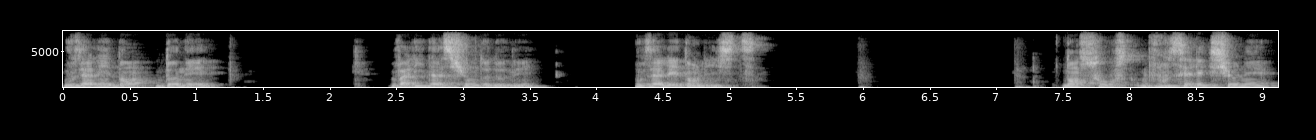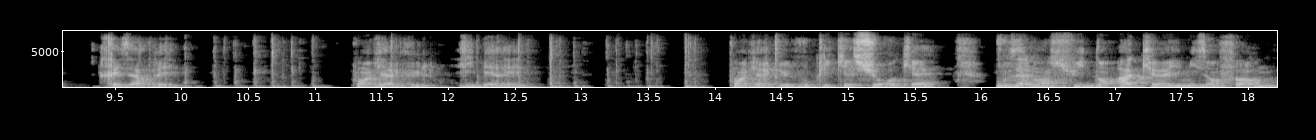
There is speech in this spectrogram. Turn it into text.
Vous allez dans Données, Validation de données. Vous allez dans Liste. Dans Source, vous sélectionnez Réservé, point virgule, Libéré, point virgule. Vous cliquez sur OK. Vous allez ensuite dans Accueil, mise en forme.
